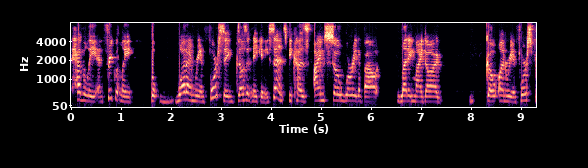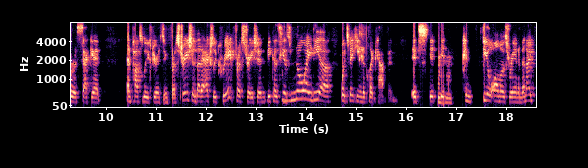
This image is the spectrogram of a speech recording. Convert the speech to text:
heavily, and frequently. But what I'm reinforcing doesn't make any sense because I'm so worried about letting my dog go unreinforced for a second and possibly experiencing frustration that I actually create frustration because he has no idea what's making the click happen. It's it, mm-hmm. it can feel almost random, and I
